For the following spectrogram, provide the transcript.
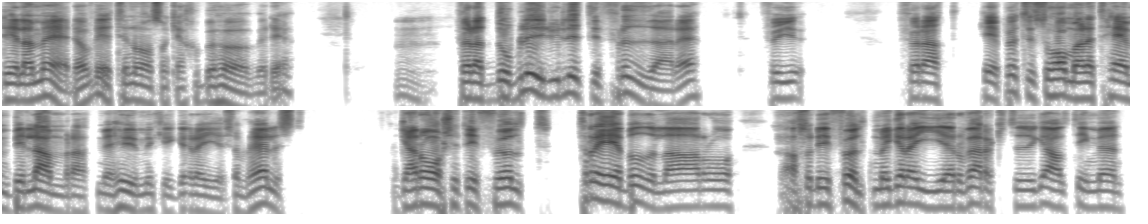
dela med dig av det till någon som kanske behöver det. Mm. För att då blir du lite friare. För, för att helt plötsligt så har man ett hem belamrat med hur mycket grejer som helst. Garaget är fullt, tre bilar och alltså det är fullt med grejer och verktyg allting, men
